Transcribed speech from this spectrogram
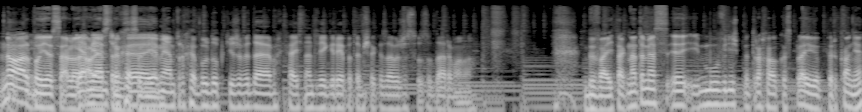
No albo jest, ale ja, ale miałem trochę, ja miałem trochę ból dupki, że wydałem hajs na dwie gry, a potem się okazało, że są za darmo. No. Bywa i tak. Natomiast y, mówiliśmy trochę o cosplayu i Pyrkonie.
